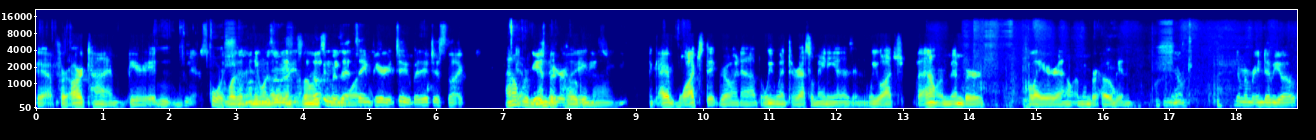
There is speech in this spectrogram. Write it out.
yeah for our time period. Yes. For There wasn't sure. anyone Was that always- influenced Hogan me was that more. same period too, but it just like I don't Yeah, he was bigger remember Hogan 80s. though. Like I watched it growing up. and We went to WrestleManias and we watched. But I don't remember Flair. I don't remember Hogan. you know. Don't remember NWO.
